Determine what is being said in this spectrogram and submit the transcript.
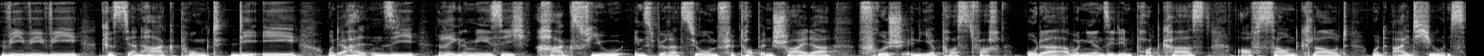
www.christianhaag.de und erhalten Sie regelmäßig Haagsview Inspiration für Top-Entscheider frisch in Ihr Postfach. Oder abonnieren Sie den Podcast auf SoundCloud und iTunes.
